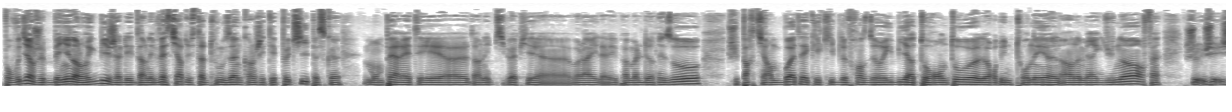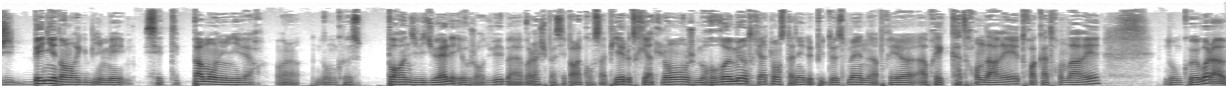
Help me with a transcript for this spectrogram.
Pour vous dire, je baignais dans le rugby. J'allais dans les vestiaires du Stade Toulousain quand j'étais petit parce que mon père était euh, dans les petits papiers. Euh, voilà, il avait pas mal de réseaux. Je suis parti en boîte avec l'équipe de France de rugby à Toronto euh, lors d'une tournée en Amérique du Nord. Enfin, j'ai baigné dans le rugby, mais c'était pas mon univers. Voilà, donc sport individuel et aujourd'hui bah voilà je suis passé par la course à pied le triathlon je me remets au triathlon cette année depuis deux semaines après après quatre ans d'arrêt trois quatre ans d'arrêt donc voilà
